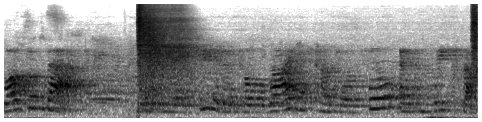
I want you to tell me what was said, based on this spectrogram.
Welcome back. You may see it until the ride has come to a full and complete stop.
